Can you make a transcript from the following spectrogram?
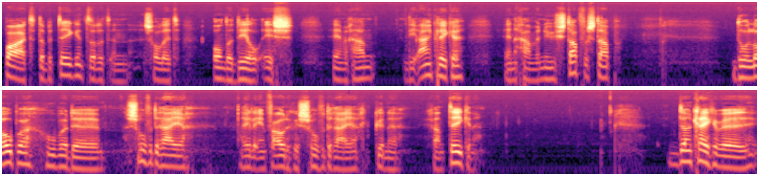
part. Dat betekent dat het een solid onderdeel is. En we gaan die aanklikken en dan gaan we nu stap voor stap doorlopen hoe we de schroevendraaier, hele eenvoudige schroevendraaier, kunnen gaan tekenen. Dan krijgen we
